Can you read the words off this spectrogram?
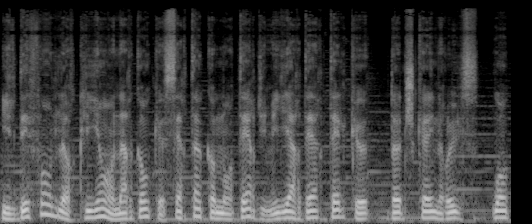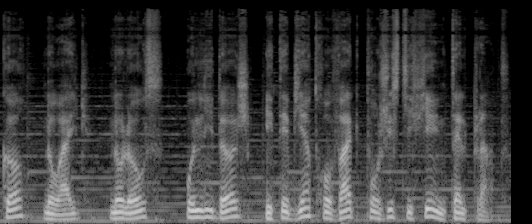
Ils défendent leurs clients en arguant que certains commentaires du milliardaire tels que Dogecoin Rules ou encore No Hike, No Loss, Only Doge étaient bien trop vagues pour justifier une telle plainte.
